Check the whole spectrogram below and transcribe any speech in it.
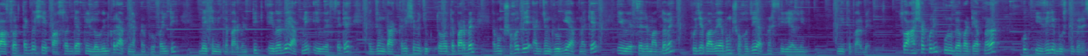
পাসওয়ার্ড থাকবে, সেই পাসওয়ার্ড দিয়ে আপনি লগ করে আপনি আপনার প্রোফাইলটি দেখে নিতে পারবেন। ঠিক এইভাবে আপনি এই ওয়েবসাইটে একজন ডাক্তার হিসেবে যুক্ত হতে পারবেন এবং সহজেই একজন রোগী আপনাকে এই ওয়েবসাইটের মাধ্যমে খুঁজে পাবে এবং সহজেই আপনার সিরিয়াল নিতে পারবে। সো আশা করি পুরো ব্যাপারটি আপনারা খুব ইজিলি বুঝতে পেরেছেন।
